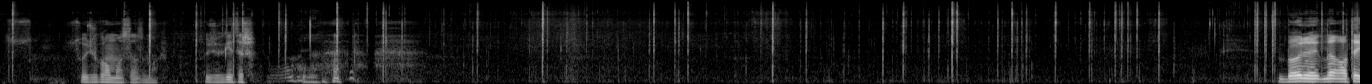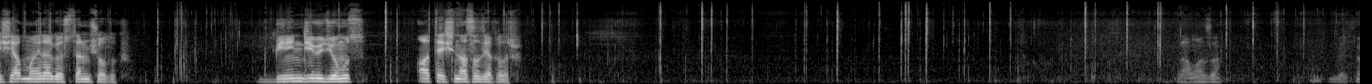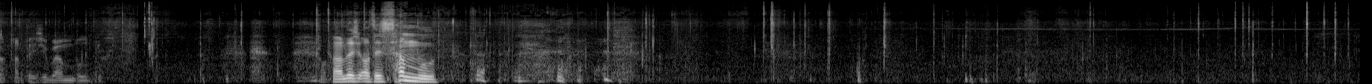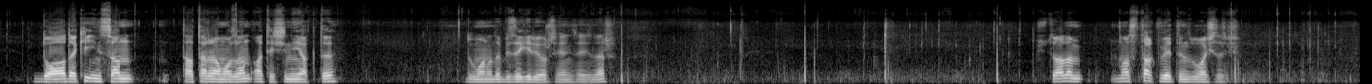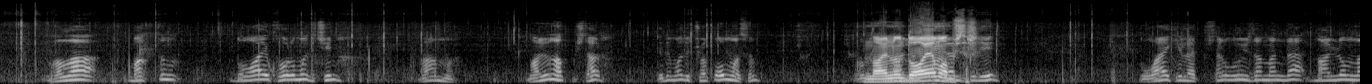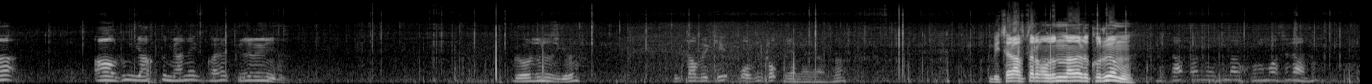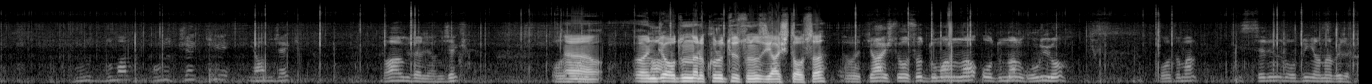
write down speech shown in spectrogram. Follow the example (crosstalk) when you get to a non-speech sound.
Su- Sucuk olması lazım bak. Sucuk getir. (laughs) Böylelikle ateş yapmayı da göstermiş olduk. Bininci videomuz ateş nasıl yakılır? Ramazan. Mesela ateşi ben buldum. (laughs) Kardeş ateş sen mi buldun? (laughs) Doğadaki insan Tatar Ramazan ateşini yaktı. Dumanı da bize geliyor sayın seyirciler. Üstadım nasıl takviye ettiniz bu ateşi? Valla baktım doğayı korumak için tamam mı? Naylon atmışlar. Dedim hadi çöp olmasın. Naylonu naylon doğaya mı atmışlar? Değil. Doğayı kirletmişler. O yüzden ben de naylonla aldım yaktım yani gayet güzel oynuyor. Gördüğünüz gibi. Şimdi tabii ki odun toplayacağım birazdan. Bir taraftan odunları kuruyor mu? Bu taraftan da odunlar kuruması lazım. Bu duman kurutacak ki yanacak. Daha güzel yanacak. O He, önce Aa. odunları kurutuyorsunuz yaş da olsa. Evet yağışlı olsa dumanla odunlar kuruyor. O zaman istediğiniz odun yanabilir.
